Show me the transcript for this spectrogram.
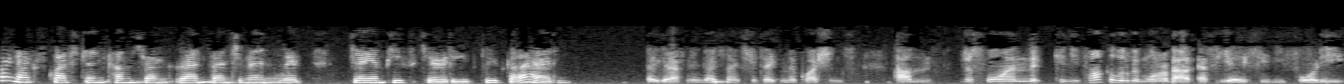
Our next question comes from Reni Benjamin with JMP Securities. Please go ahead. Hey, good afternoon, guys. Thanks for taking the questions. Um, just one, can you talk a little bit more about SEA-CD40?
